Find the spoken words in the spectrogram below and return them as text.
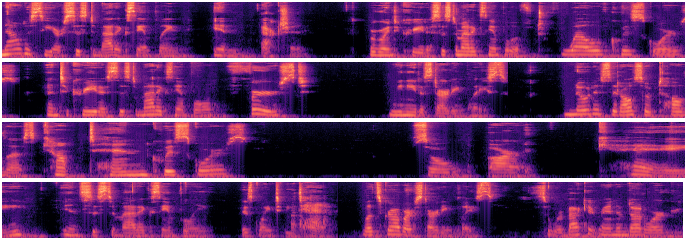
now to see our systematic sampling in action. We're going to create a systematic sample of 12 quiz scores. And to create a systematic sample, first, we need a starting place. Notice it also tells us count 10 quiz scores. So our K in systematic sampling is going to be 10. Let's grab our starting place. So we're back at random.org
